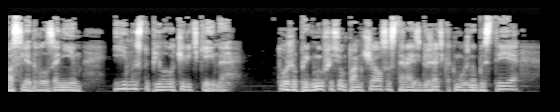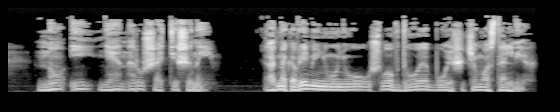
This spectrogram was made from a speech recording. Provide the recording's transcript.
последовал за ним, и наступила очередь Кейна. Тоже пригнувшись, он помчался, стараясь бежать как можно быстрее, но и не нарушать тишины. Однако времени у него ушло вдвое больше, чем у остальных.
